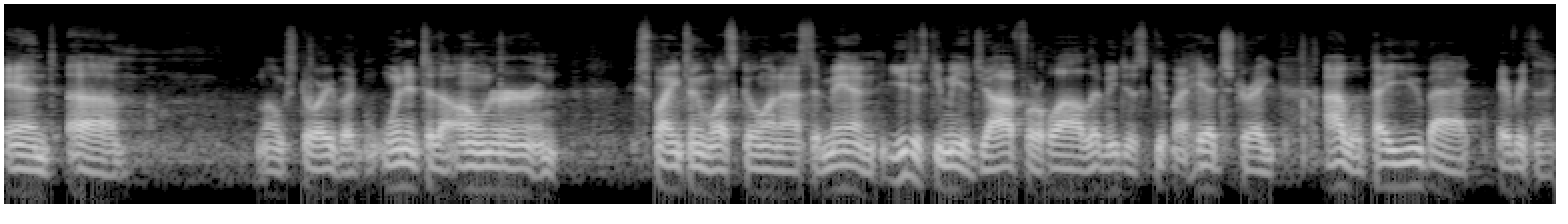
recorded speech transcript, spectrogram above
And uh, long story, but went into the owner and explained to him what's going on. I said, Man, you just give me a job for a while. Let me just get my head straight. I will pay you back everything.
